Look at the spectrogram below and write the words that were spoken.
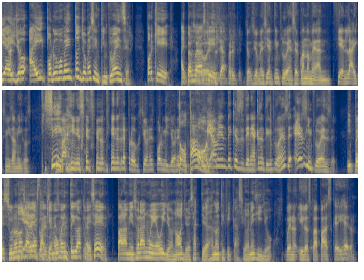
Y ahí yo, ahí por un momento yo me sentí influencer. Porque hay personas Pero, que... ya- pero yo, yo me siento influencer cuando me dan 100 likes mis amigos. Sí. Imagínense si uno tiene reproducciones por millones. Total. Obviamente que se tenía que sentir influencer. Es influencer. Y pues uno no Y sabía hasta qué momento momento, iba a claro. crecer. Para mí eso era nuevo y yo no, yo desactivé esas notificaciones y yo... Bueno, ¿y los papás qué dijeron?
